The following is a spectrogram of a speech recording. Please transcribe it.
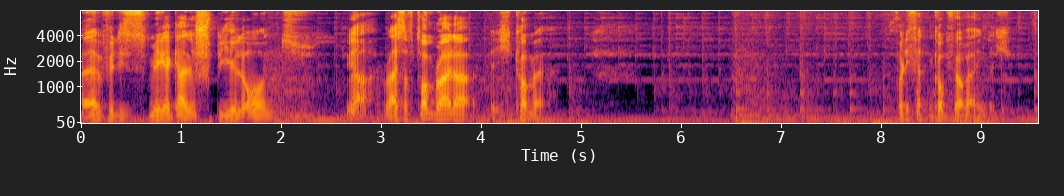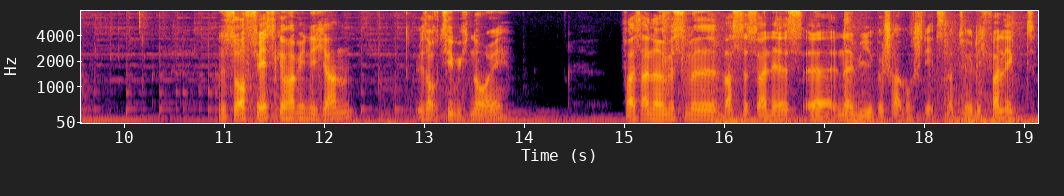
äh, für dieses mega geile Spiel und ja, Rise of Tomb Raider, ich komme. Voll die fetten Kopfhörer eigentlich. So oft Facecam habe ich nicht an. Ist auch ziemlich neu. Falls einer wissen will, was das für eine ist, äh, in der Videobeschreibung steht es natürlich verlinkt.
